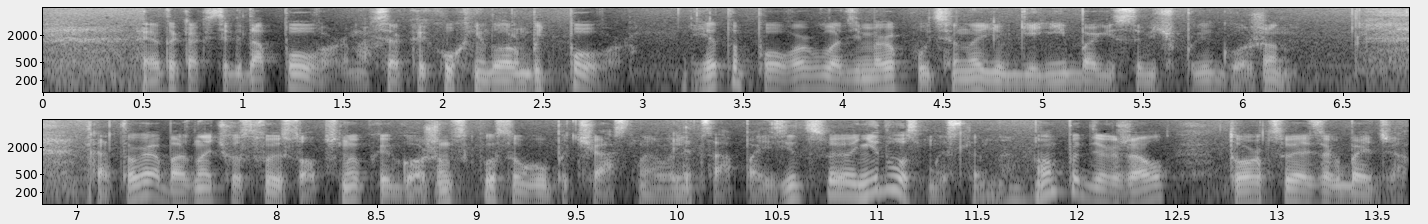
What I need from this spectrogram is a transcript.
– это, как всегда, повар. На всякой кухне должен быть повар – и это повар Владимира Путина Евгений Борисович Пригожин, который обозначил свою собственную пригожинскую, сугубо частного лица позицию недвусмысленно. Он поддержал Турцию и Азербайджан.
